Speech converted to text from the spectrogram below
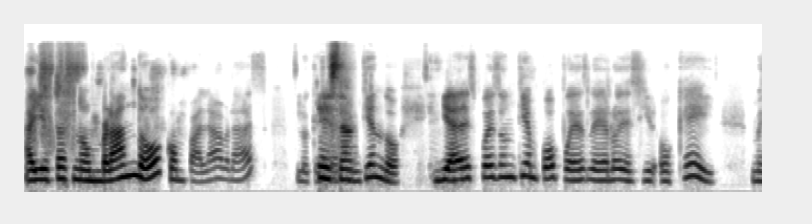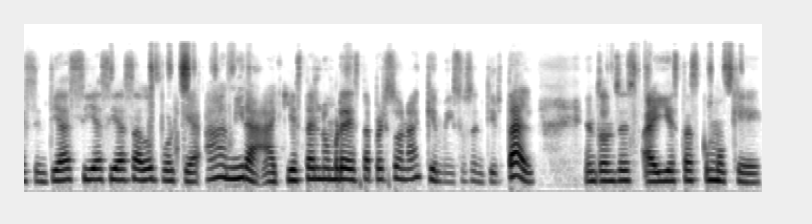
Ahí estás nombrando con palabras lo que estás sintiendo. Ya después de un tiempo puedes leerlo y decir, ok, me sentía así, así asado porque, ah, mira, aquí está el nombre de esta persona que me hizo sentir tal. Entonces ahí estás como que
